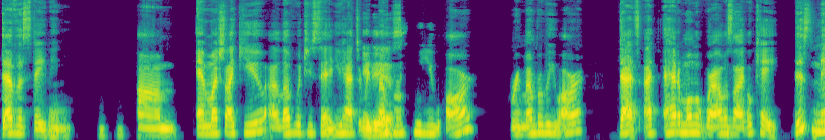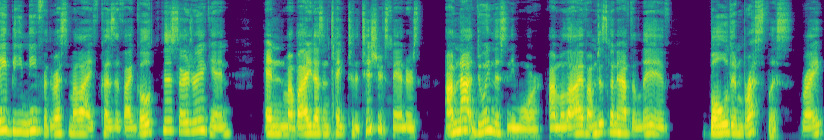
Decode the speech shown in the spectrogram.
devastating. Mm-hmm. Um, and much like you, I love what you said. You had to remember who you are. Remember who you are. That's, I, I had a moment where I was like, okay, this may be me for the rest of my life. Cause if I go through the surgery again and my body doesn't take to the tissue expanders, I'm not doing this anymore. I'm alive. I'm just going to have to live bold and breathless. Right.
